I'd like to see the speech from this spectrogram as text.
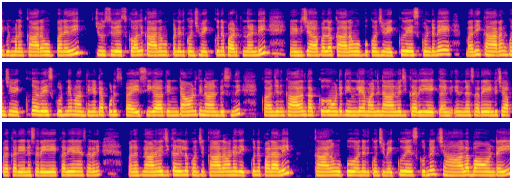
ఇప్పుడు మనం కారం ఉప్పు అనేది చూసి వేసుకోవాలి. కారం ఉప్పు అనేది కొంచెం ఎక్కువనే పడుతుందండి. ఎండు చేపలో కారం ఉప్పు కొంచెం ఎక్కువ వేసుకుంటేనే మరీ కారం కొంచెం ఎక్కువ వేసుకుంటేనే మనం తినేటప్పుడు స్పైసీగా తింటా ఉంటే తినాలనిపిస్తుంది. కొంచెం కారం తక్కువగా ఉంటే తినలేమండి. నాన్ వెజ్ కర్రీ అయినా సరే ఎండు చేపల కర్రీ అయినా సరే ఏ కర్రీ అయినా సరే మనకు నాన్ వెజ్ కర్రీలో కొంచెం కారం అనేది ఎక్కువనే పడాలి. కారం, ఉప్పు అనేది కొంచెం ఎక్కువ వేసుకుంటే చాలా బాగుంటాయి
